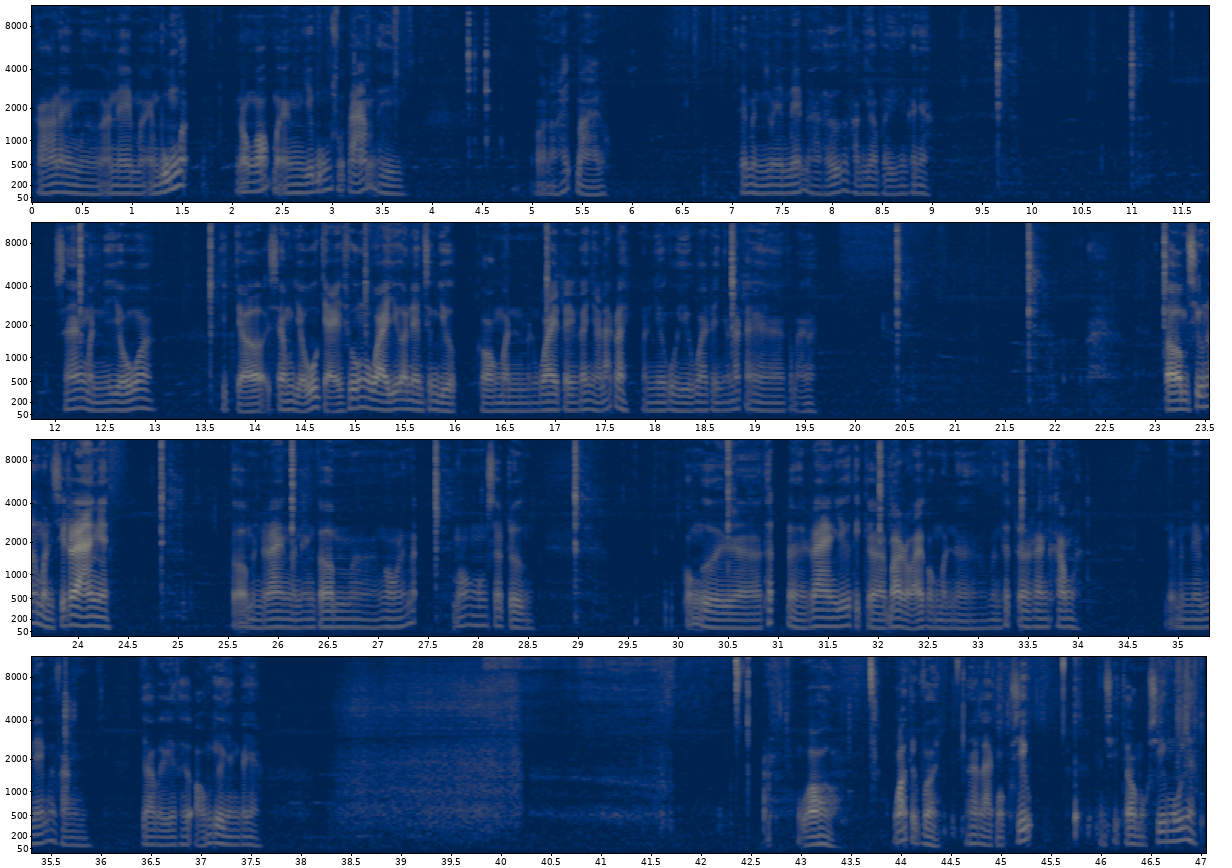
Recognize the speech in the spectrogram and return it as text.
Cá này mà anh em mà ăn bún á, nó ngót mà ăn với bún số 8 thì, gọi là hết bài luôn. Để mình em nếm là thử cái phần gia vị nha cả nhà sáng mình như Vũ đi chợ, xong Vũ chạy xuống quay với anh em sân dược còn mình mình quay trên cái nhà đất đây. Mình như quỳ quay trên nhà đất đây à, các bạn ơi. Tôm xíu nữa mình sẽ rang nha. Tôm mình rang, mình ăn cơm à, ngon lắm á. Món món sơ trường. Có người à, thích rang với thịt ba rọi, còn mình mình thích rang không à. Để mình nêm nếm cái phần gia vị thử ổn chưa nha cả nhà? Wow quá tuyệt vời. À, lạc một xíu. Mình sẽ cho một xíu muối nha.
